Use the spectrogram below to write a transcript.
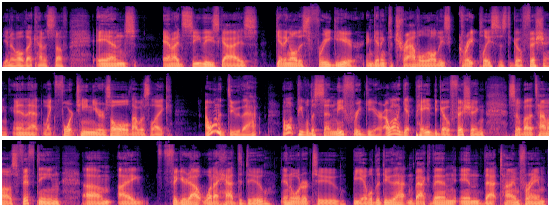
you know, all that kind of stuff. And and I'd see these guys getting all this free gear and getting to travel to all these great places to go fishing. And at like 14 years old, I was like, I want to do that. I want people to send me free gear. I want to get paid to go fishing. So by the time I was 15, um, I figured out what I had to do in order to be able to do that. And back then, in that time frame,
